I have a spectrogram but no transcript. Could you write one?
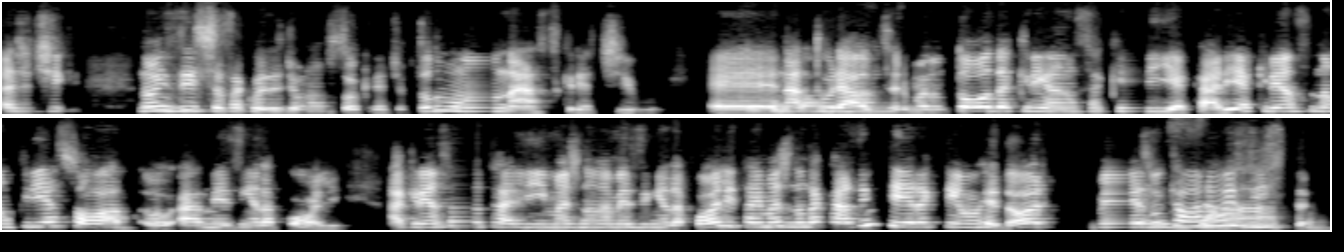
A gente. Não existe essa coisa de eu não sou criativo. Todo mundo nasce criativo. É natural do ser humano. Toda criança cria, cara. E a criança não cria só a, a mesinha da Poli. A criança tá ali imaginando a mesinha da Poli e tá imaginando a casa inteira que tem ao redor, mesmo Exato. que ela não exista.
